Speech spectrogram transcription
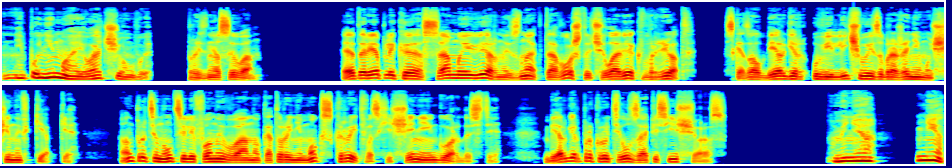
«Не понимаю, о чем вы», — произнес Иван. «Эта реплика — самый верный знак того, что человек врет», — сказал Бергер, увеличивая изображение мужчины в кепке. Он протянул телефон Ивану, который не мог скрыть восхищение и гордости. Бергер прокрутил запись еще раз. «У меня нет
